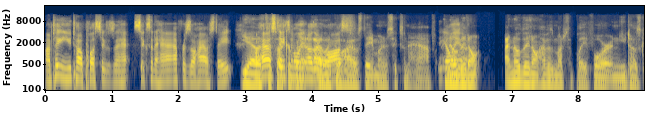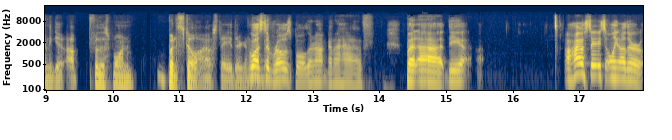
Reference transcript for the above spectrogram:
I'm taking Utah plus six and a half, six and a half versus Ohio State. Yeah, that's Ohio State's only other I like loss- Ohio State minus six and a half. The I know only- they don't. I know they don't have as much to play for, and Utah's going to get up for this one, but it's still Ohio State. They're going to. Well, it's the Rose Bowl. They're not gonna have, but uh, the Ohio State's only other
